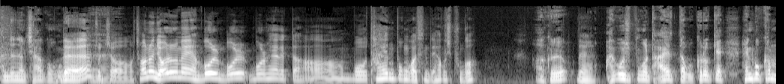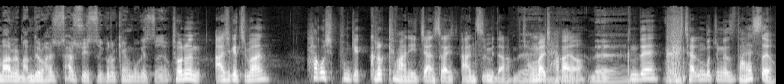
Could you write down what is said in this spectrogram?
안전장치 하고. 네, 좋죠. 저는 여름에 뭘, 뭘, 뭘 해야겠다. 어, 뭐, 다 해본 것 같은데, 하고 싶은 거? 아 그래요? 네. 하고 싶은 걸 다 했다고 그렇게 행복한 말을 맘대로 할수 할 수 있어요. 그렇게 행복했어요? 저는 아시겠지만, 하고 싶은 게 그렇게 많이 있지 않, 않습니다. 네. 정말 작아요. 네. 근데 그 작은 것 중에서 다 했어요.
